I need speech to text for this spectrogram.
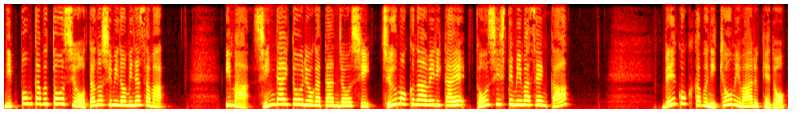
日本株投資をお楽しみの皆様。今、新大統領が誕生し、注目のアメリカへ投資してみませんか？米国株に興味はあるけど、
